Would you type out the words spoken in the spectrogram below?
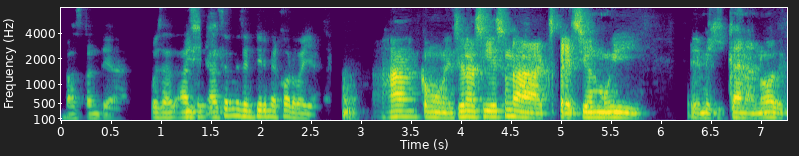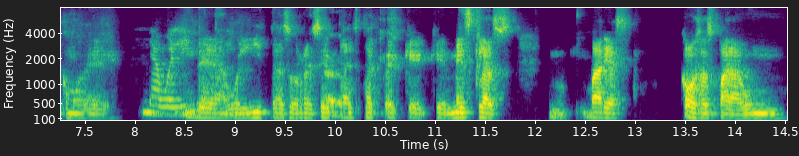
bastante a, pues a, hacerme sentir mejor, vaya. Ajá, como mencionas, sí, es una expresión muy eh, mexicana, ¿no? De como de De abuelitas. de sí. abuelitas o receta Claro. esta que, que mezclas varias cosas para un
